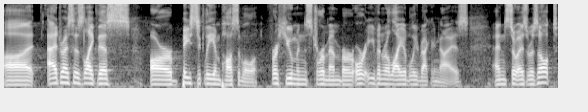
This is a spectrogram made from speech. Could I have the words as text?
Uh, addresses like this are basically impossible for humans to remember or even reliably recognize. And so as a result,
